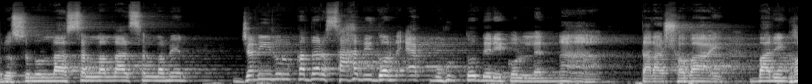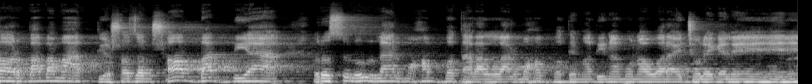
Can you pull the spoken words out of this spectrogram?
রসুল্লাহ সাল্লাহ সাল্লামের জালিলুল কাদার সাহাবিগণ এক মুহূর্ত দেরি করলেন না। তারা সবাই বাড়িঘর বাবা মা আত্মীয় স্বজন সব বাদ দিয়া রসুল্লাহর মহব্বত আর আল্লাহর মহব্বতে মাদিনা মোনাওয়ারায় চলে গেলেন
